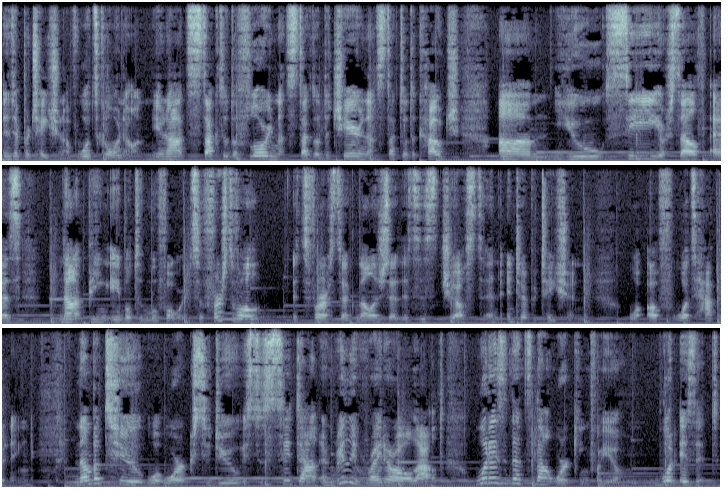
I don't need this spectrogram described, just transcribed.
interpretation of what's going on. You're not stuck to the floor, you're not stuck to the chair, you're not stuck to the couch. Um, you see yourself as not being able to move forward. So, first of all, it's for us to acknowledge that this is just an interpretation of what's happening. Number two, what works to do is to sit down and really write it all out. What is it that's not working for you? What is it?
